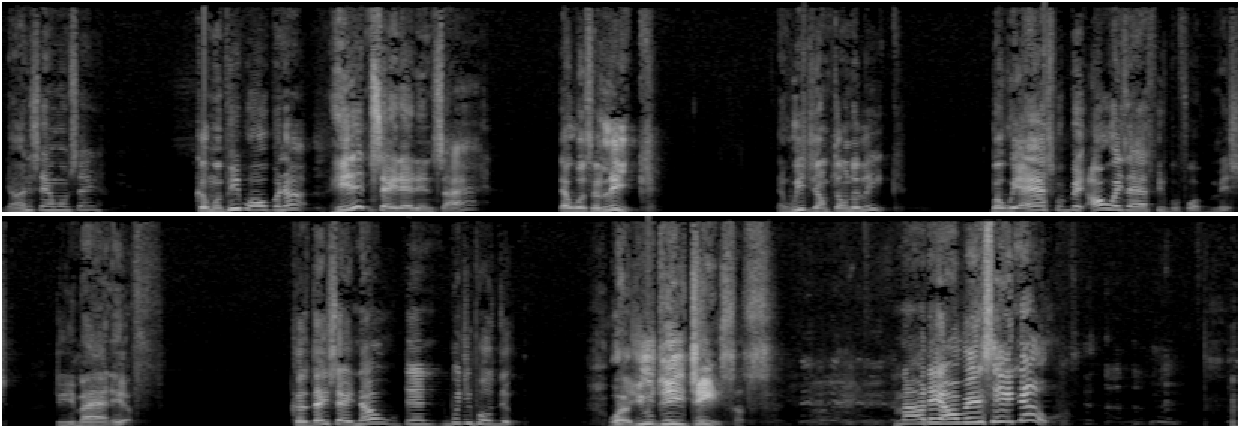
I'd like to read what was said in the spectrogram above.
You understand what I'm saying? Because when people open up, he didn't say that inside. That was a leak. And we jumped on the leak. But we asked for always ask people for permission. Do you mind if? Because they say no, then what you supposed to do? Well, you need Jesus. no, they already said no.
